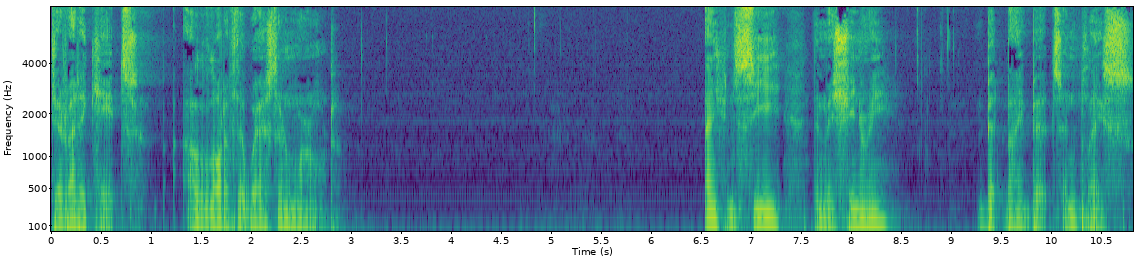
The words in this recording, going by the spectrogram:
to eradicate a lot of the Western world. And you can see the machinery bit by bit in place,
